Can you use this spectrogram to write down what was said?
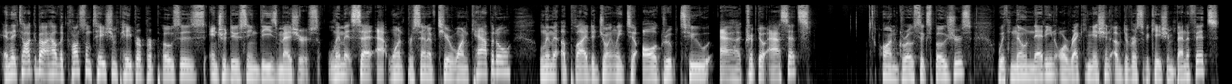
And they talk about how the consultation paper proposes introducing these measures limit set at 1% of tier 1 capital, limit applied to jointly to all group 2 uh, crypto assets, on gross exposures with no netting or recognition of diversification benefits.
